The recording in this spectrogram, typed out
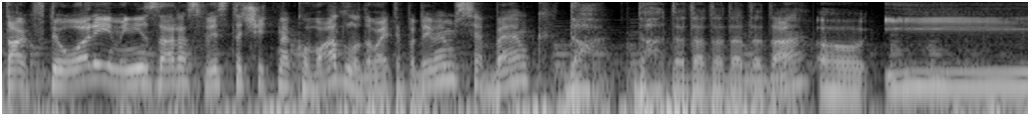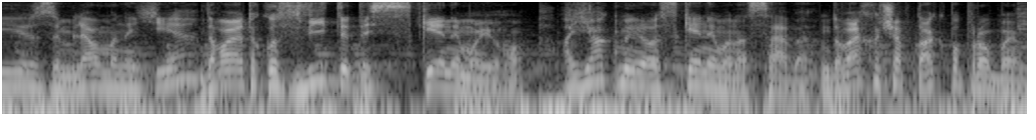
Так, в теорії мені зараз вистачить на ковадло. Давайте подивимося. Бемк. Да, да, да, да, да, да, да. О, і земля в мене є. Давай отако звідти десь скинемо його. А як ми його скинемо на себе? Давай хоча б так попробуємо.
